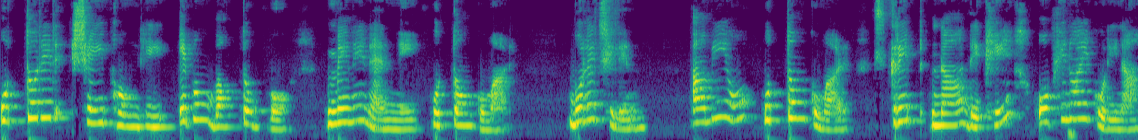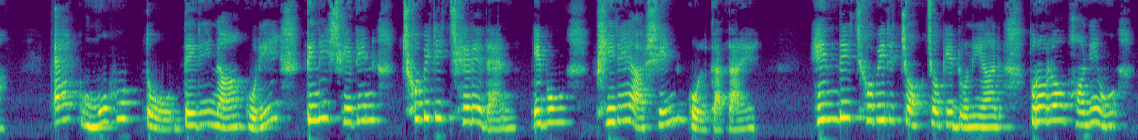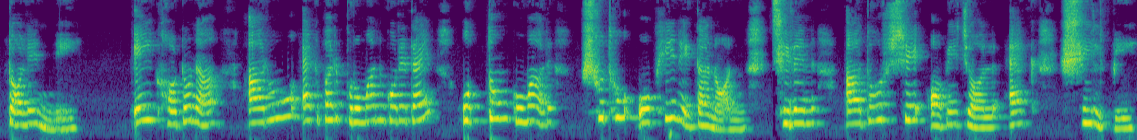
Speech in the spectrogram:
উত্তরের সেই ভঙ্গি এবং বক্তব্য মেনে নেননি উত্তম কুমার। বলেছিলেন, আমিও উত্তম কুমার, স্ক্রিপ্ট না দেখে অভিনয় করি না। এক মুহূর্ত দেরি না করে তিনি সেদিন ছবিটি ছেড়ে দেন এবং ফিরে আসেন কলকাতায়। হিন্দি ছবির চকচকে দুনিয়ার প্রলোভনেও টলেননি। এই ঘটনা আরও একবার প্রমাণ করে দেয় উত্তম কুমার শুধু অভিনেতা নন, ছিলেন আদর্শে অবিচল এক শিল্পী।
